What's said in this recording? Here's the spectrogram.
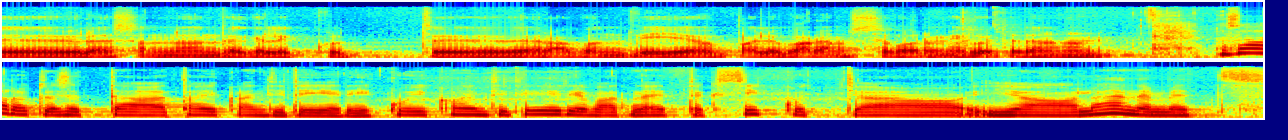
ülesanne on tegelikult erakond viia palju paremasse vormi, kui ta täna on. no Saar ütles, et ta, ta ei kandideeri, kui kandideerivad näiteks Sikkut ja, ja Läänemets,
